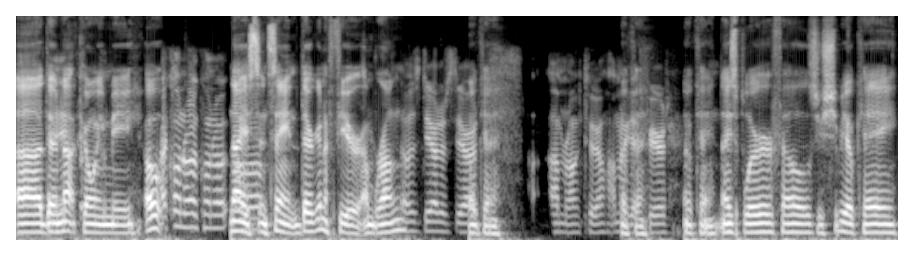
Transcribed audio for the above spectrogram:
Uh, they're Okay, not going me. Oh, I clone rogue, clone rogue. nice. Uh, Insane. They're gonna fear. I'm that was DR, that was DR. Okay. I'm wrong too. I'm gonna Okay. get feared. Okay. Nice blur, fells. You should be okay.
